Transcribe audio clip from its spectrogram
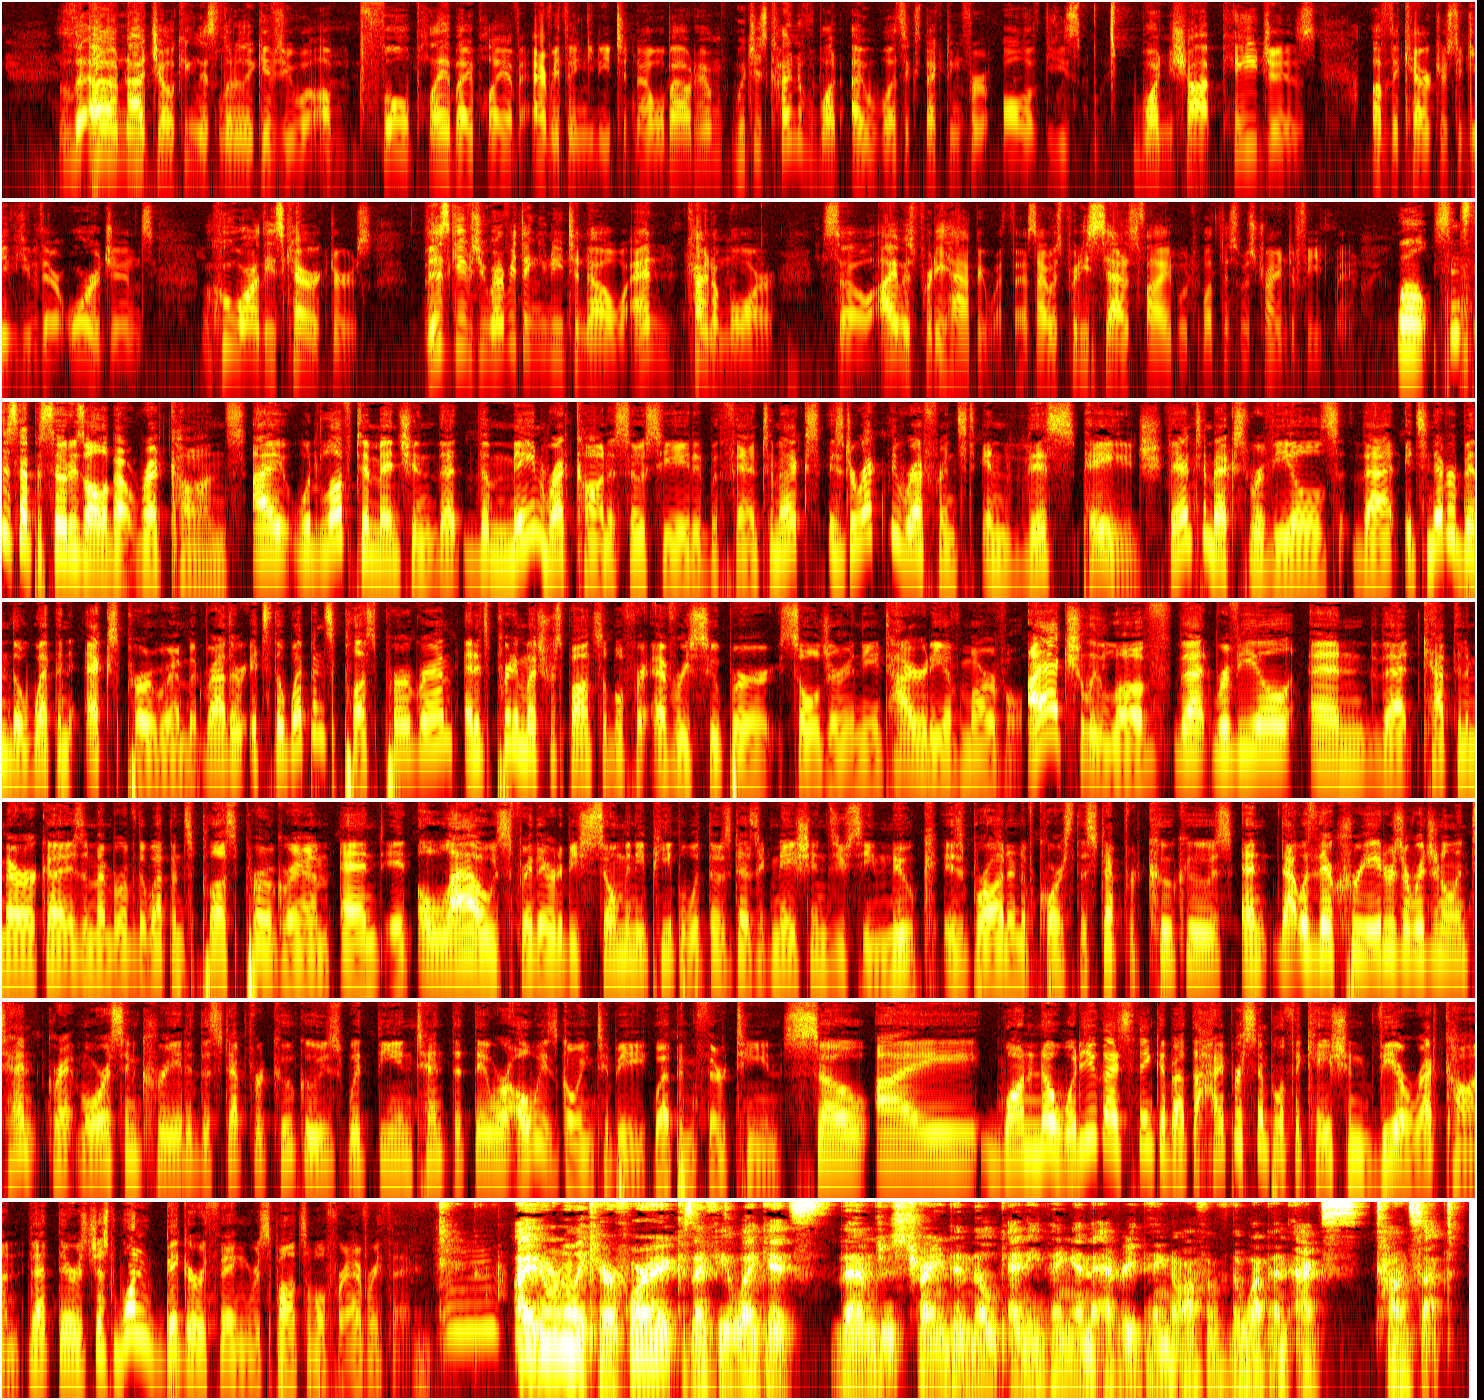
I'm not joking. This literally gives you a full play-by-play of everything you need to know about him, which is kind of what I was expecting for all of these one-shot pages of the characters to give you their origins. Who are these characters? This gives you everything you need to know and kind of more. So I was pretty happy with this. I was pretty satisfied with what this was trying to feed me. Well, since this episode is all about retcons, I would love to mention that the main retcon associated with Fantomex is directly referenced in this page. Fantomex reveals that it's never been the Weapon X program, but rather it's the Weapons Plus program, and it's pretty much responsible for every super soldier in the entirety of Marvel. I actually love that reveal and that Captain America is a member of the Weapons Plus program, and it allows for there to be so many people with those designations. You see Nuke is brought in, of course, the Stepford Cuckoos, and that was their creator's original intent. Grant Morrison created the Stepford Cuckoos with the intent that they were always going to be Weapon 13. So I want to know what do you guys think about the hypersimplification via retcon that there's just one bigger thing responsible for everything? Mm, I don't really care for it because I feel like it's them just trying to milk anything and everything off of the Weapon X concept.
